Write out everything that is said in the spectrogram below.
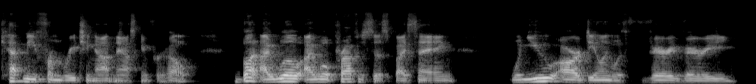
kept me from reaching out and asking for help but i will i will preface this by saying when you are dealing with very very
